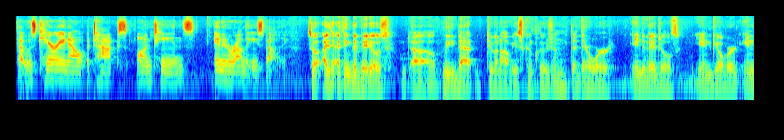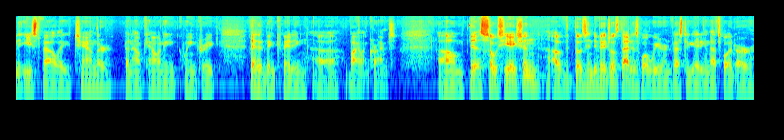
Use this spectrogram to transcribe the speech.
that was carrying out attacks on teens in and around the East Valley? So I, I think the videos uh, lead that to an obvious conclusion that there were individuals in Gilbert, in the East Valley, Chandler, Pinal County, Queen Creek, that had been committing uh, violent crimes. Um, the association of those individuals, that is what we are investigating. That's what our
